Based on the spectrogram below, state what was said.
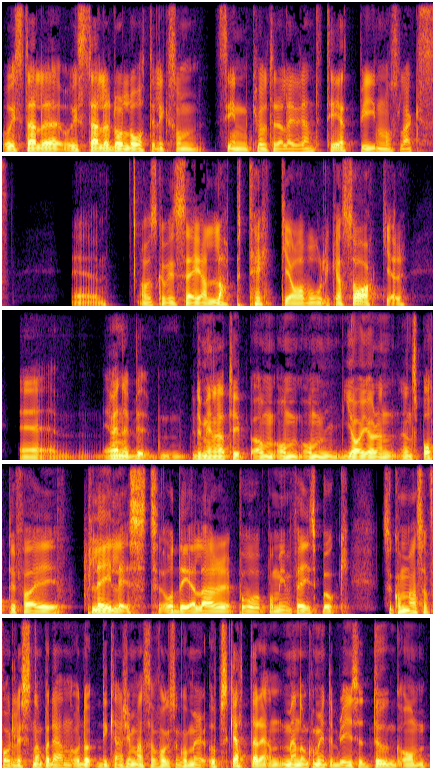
Och, istället, och istället då låter liksom sin kulturella identitet bli någon slags, eh, vad ska vi säga, lapptäcke av olika saker. Eh, jag vet inte, Du menar typ om, om, om jag gör en, en Spotify-playlist och delar på, på min Facebook så kommer massa folk lyssna på den och då, det kanske är massa folk som kommer uppskatta den men de kommer inte bry sig ett dugg om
